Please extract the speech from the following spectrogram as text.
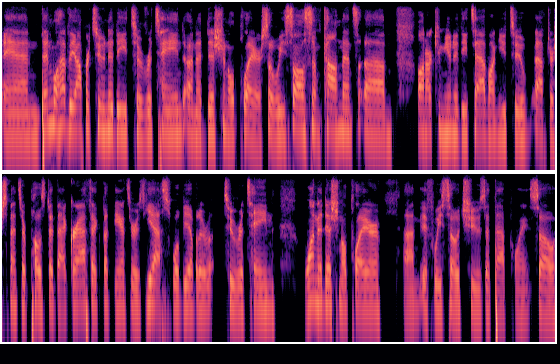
and then we'll have the opportunity to retain an additional player. So we saw some comments um, on our community tab on YouTube after Spencer posted that graphic, but the answer is yes, we'll be able to, to retain one additional player um, if we so choose at that point. So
